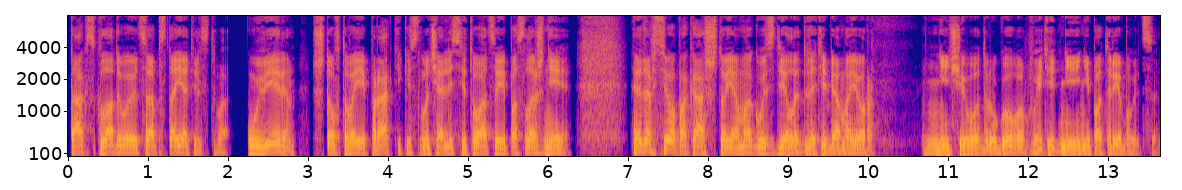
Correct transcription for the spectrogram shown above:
Так складываются обстоятельства. Уверен, что в твоей практике случались ситуации посложнее. Это все пока, что я могу сделать для тебя, майор. Ничего другого в эти дни не потребуется.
